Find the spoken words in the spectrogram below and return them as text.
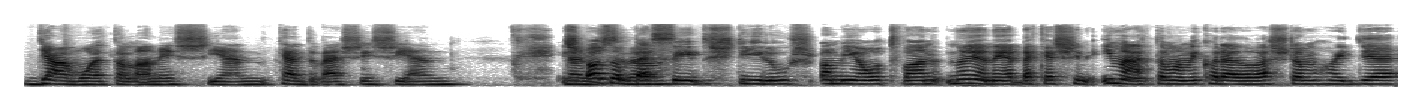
gyámoltalan, és ilyen kedves, és ilyen És Nem az a tudom. beszéd stílus, ami ott van, nagyon érdekes, én imádtam, amikor elolvastam, hogy eh,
